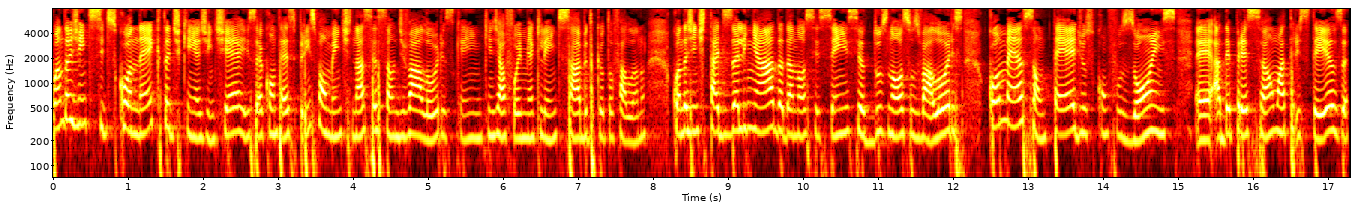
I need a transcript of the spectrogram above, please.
Quando a gente se desconecta de quem a gente é, isso acontece principalmente na sessão de valores. Quem, quem já foi minha cliente sabe do que eu estou falando. Quando a gente está desalinhada da nossa essência, dos nossos valores, começam tédios, confusões, é, a depressão, a tristeza.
